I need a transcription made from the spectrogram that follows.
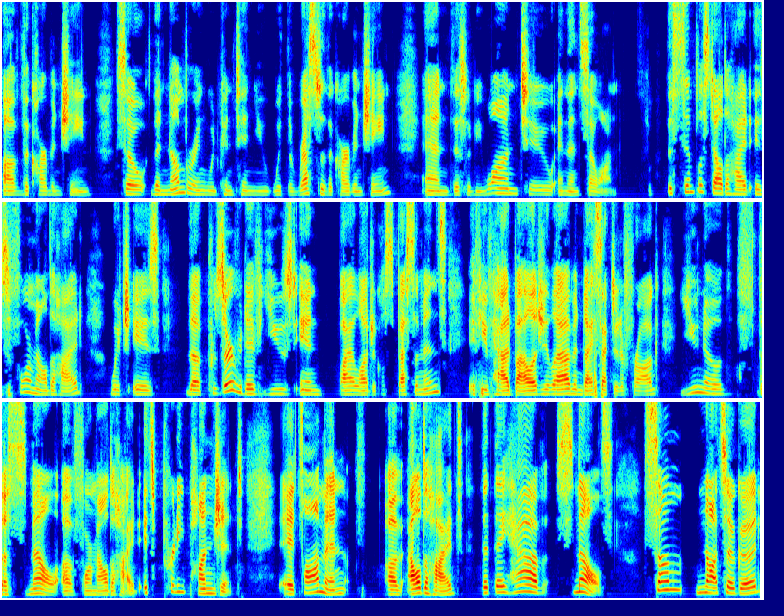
of the carbon chain. So the numbering would continue with the rest of the carbon chain, and this would be one, two, and then so on. The simplest aldehyde is formaldehyde, which is the preservative used in biological specimens. If you've had biology lab and dissected a frog, you know the smell of formaldehyde. It's pretty pungent. It's common of aldehydes that they have smells. Some not so good,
